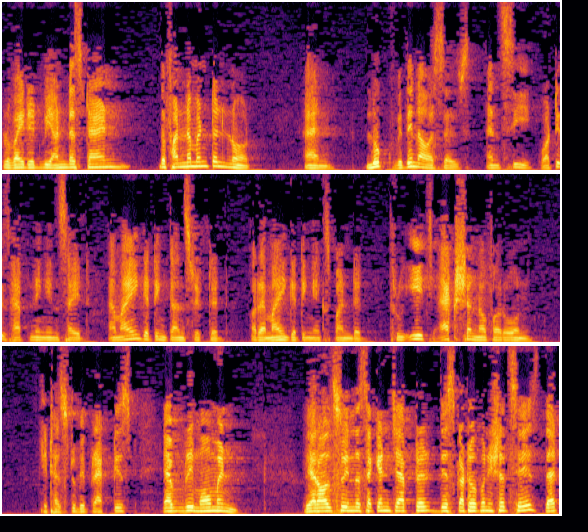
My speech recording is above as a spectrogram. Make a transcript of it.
provided we understand the fundamental note and look within ourselves and see what is happening inside. Am I getting constricted or am I getting expanded? through each action of our own. It has to be practiced every moment. There also in the second chapter, this Kathopanishad says that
